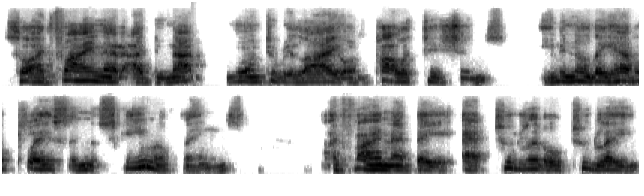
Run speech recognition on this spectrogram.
So I find that I do not want to rely on politicians, even though they have a place in the scheme of things. I find that they act too little, too late,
